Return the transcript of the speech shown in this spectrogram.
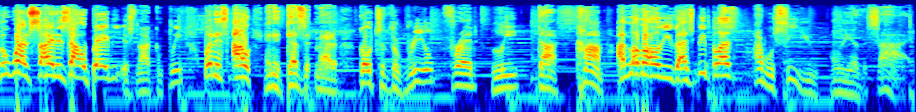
The website is out, baby. It's not complete, but it's out and it doesn't matter. Go to therealfredlee.com. I love all of you guys. Be blessed. I will see you on the other side.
